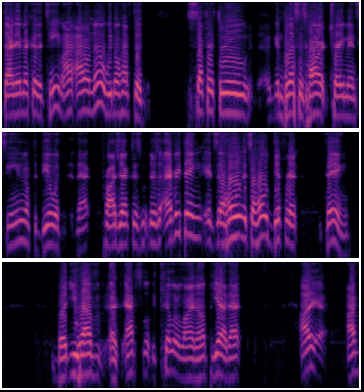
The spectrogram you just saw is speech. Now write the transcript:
dynamic of the team. I, I don't know. We don't have to suffer through and bless his heart, Trey Mancini. We don't have to deal with that project. Is there's everything. It's a whole. It's a whole different thing. But you have an absolutely killer lineup. Yeah, that I I've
